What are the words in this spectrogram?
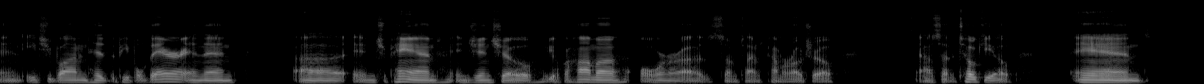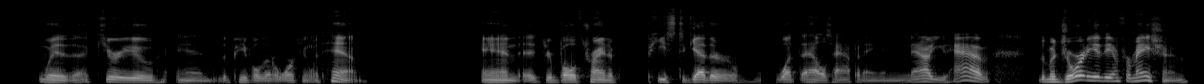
and Ichiban and hit the people there, and then uh, in Japan in Jinsho, Yokohama, or uh, sometimes Kamurocho, outside of Tokyo, and with uh, Kiryu and the people that are working with him, and uh, you're both trying to piece together what the hell's happening, and now you have the majority of the information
